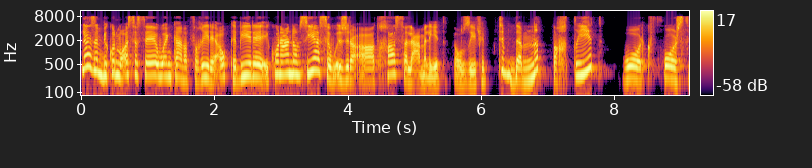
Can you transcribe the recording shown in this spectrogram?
لازم بيكون مؤسسة وإن كانت صغيرة أو كبيرة يكون عندهم سياسة وإجراءات خاصة لعملية التوظيف. بتبدأ من التخطيط work force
